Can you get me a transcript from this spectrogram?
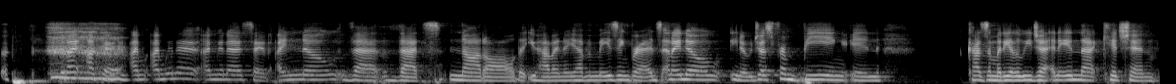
but I okay, I'm I'm gonna I'm gonna say it. I know that that's not all that you have. I know you have amazing breads, and I know you know just from being in Casa Maria Luigia and in that kitchen,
